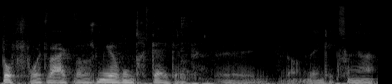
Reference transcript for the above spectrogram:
topsport waar ik wel eens meer rondgekeken heb. dan denk ik van ja,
